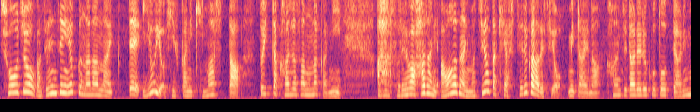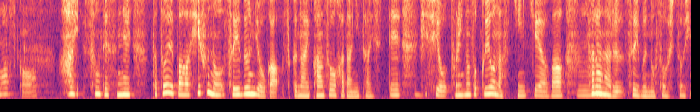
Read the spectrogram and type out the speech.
症状が全然良くならなくていよいよ皮膚科に来ましたといった患者さんの中にああそれは肌に合わない間違ったケアしてるからですよみたいな感じられることってありますか？はいそうですね。例えば皮膚の水分量が少ない乾燥肌に対して皮脂を取り除くようなスキンケアは、うん、さらなる水分の喪失を引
